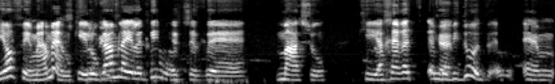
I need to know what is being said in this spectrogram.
יופי, מהמם, כאילו גם לילדים יש איזה משהו, כי אחרת הם כן. בבידוד, הם, הם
